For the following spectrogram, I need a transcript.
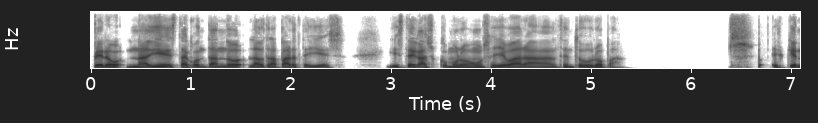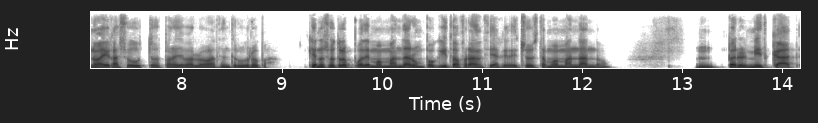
pero nadie está contando la otra parte y es, ¿y este gas cómo lo vamos a llevar al centro de Europa? Es que no hay gasoductos para llevarlo al centro de Europa. Que nosotros podemos mandar un poquito a Francia, que de hecho estamos mandando, pero el MidCat,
